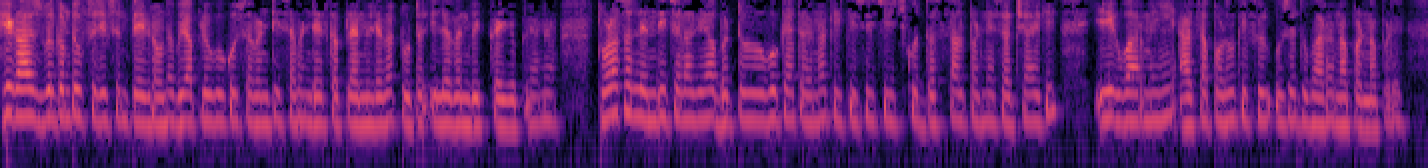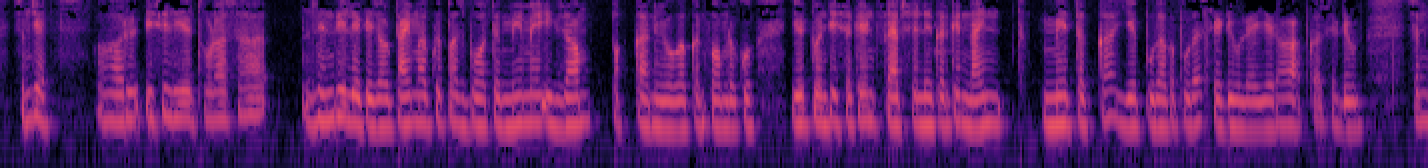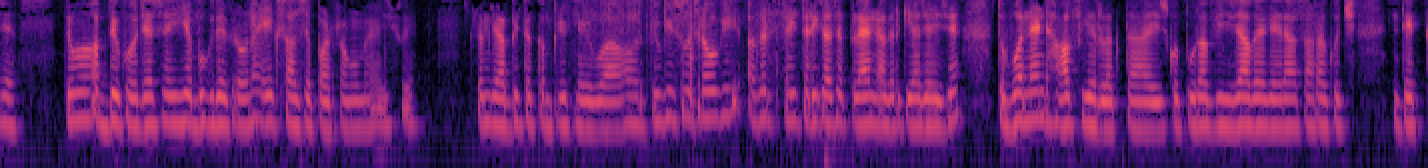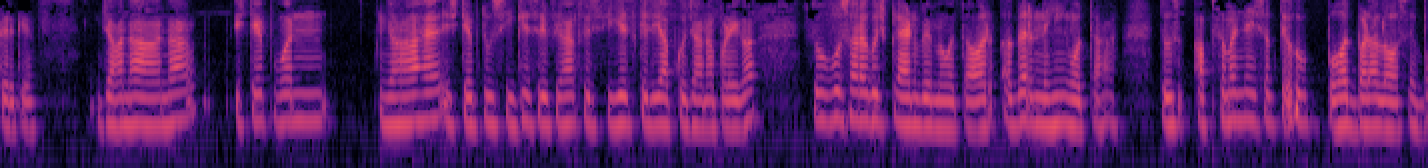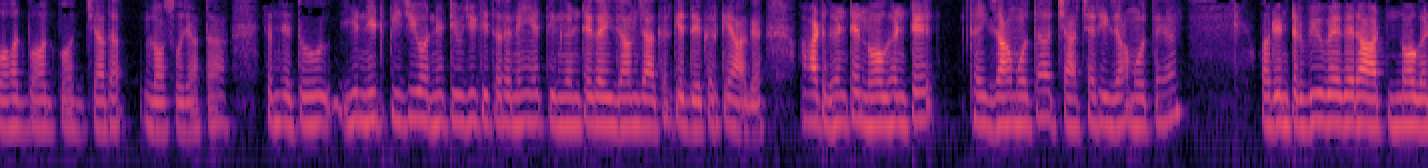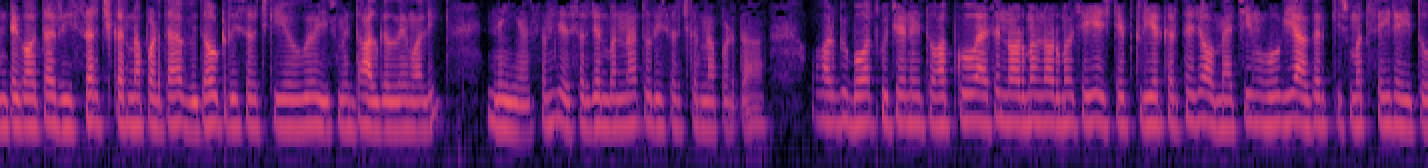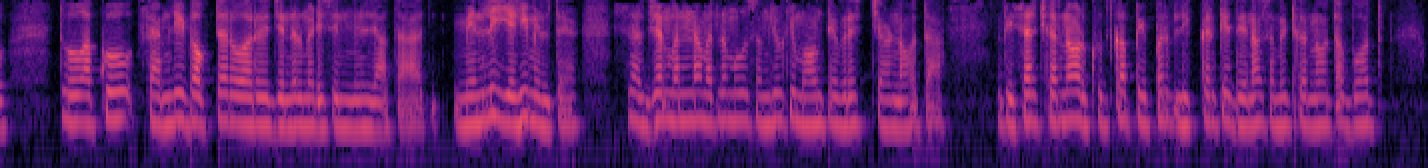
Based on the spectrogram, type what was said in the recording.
Hey guys welcome to physics in playground अभी आप लोगों को 77 डेज़ का प्लान मिलेगा. टोटल 11 वीक का ये प्लान है. थोड़ा सा लेंदी चला गया बट वो कहते हैं ना कि किसी चीज़ को 10 साल पढ़ने से अच्छा है कि एक बार में ही ऐसा पढ़ो कि फिर उसे दोबारा ना पढ़ना पड़े। समझे? और इसीलिए थोड़ा सा लेंदी लेके जाओ। टाइम आपके पास बहुत है। मे में, एग्ज़ाम पक्का नहीं होगा कन्फर्म रखो। ये ट्वेंटी सेकेंड फैब से लेकर के नाइन्थ मे तक का ये पूरा का पूरा शेड्यूल है। ये रहा आपका शेड्यूल समझे? तो अब देखो, जैसे ये बुक देख रहा हो ना, एक साल से पढ़ रहा हूँ मैं इसे समझे, अभी तक कंप्लीट नहीं हुआ। और क्योंकि सोच रहा हूँ कि अगर सही तरीका से प्लान अगर किया जाए इसे तो वन एंड हाफ़ ईयर लगता है इसको, पूरा वीज़ा वगैरह सारा कुछ देख करके। जाना आना स्टेप वन यहाँ है स्टेप टू सी के सिर्फ़ यहाँ, फिर सी एस के लिए आपको जाना पड़ेगा। सो वो सारा कुछ प्लान वे में होता और अगर नहीं होता तो आप समझ नहीं सकते हो, बहुत बड़ा लॉस है, बहुत बहुत बहुत ज़्यादा लॉस हो जाता। समझे? तो ये नीट पीजी और नीट यूजी की तरह नहीं है, तीन घंटे का एग्ज़ाम जा करके, दे करके आ गए। आठ घंटे, नौ घंटे का एग्ज़ाम होता है चार चार एग्ज़ाम होते हैं। और इंटरव्यू वगैरह आठ, नौ घंटे का होता। है रिसर्च करना पड़ता है विदाउट रिसर्च किए हुए, इसमें दाल गलने वाली। नहीं है, समझे? सर्जन बनना तो रिसर्च करना पड़ता। और भी बहुत कुछ है, नहीं तो आपको ऐसे नॉर्मल नॉर्मल चाहिए स्टेप क्लियर करते जाओ मैचिंग हो गया, अगर किस्मत सही रही तो। तो आपको फैमिली डॉक्टर और जनरल मेडिसिन मिल जाता है। मेनली यही मिलते हैं। सर्जन बनना मतलब वो समझो कि माउंट एवरेस्ट चढ़ना होता। रिसर्च करना और खुद का पेपर लिख करके देना सबमिट करना होता। बहुत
